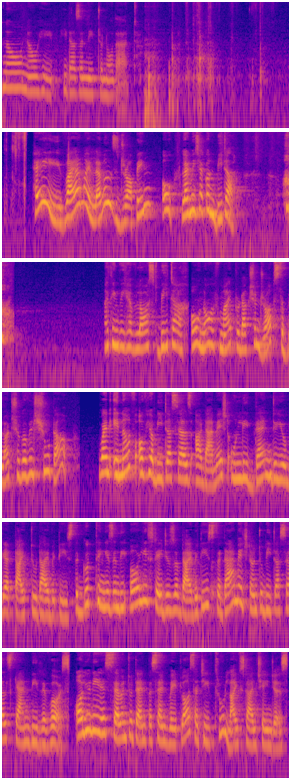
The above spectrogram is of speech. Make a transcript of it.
No, no, he, he doesn't need to know that. Hey, why are my levels dropping? Oh, let me check on beta. I think we have lost beta. Oh no, if my production drops, the blood sugar will shoot up. When enough of your beta cells are damaged, only then do you get type 2 diabetes. The good thing is in the early stages of diabetes, the damage done to beta cells can be reversed. All you need is 7 to 10% weight loss achieved through lifestyle changes.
